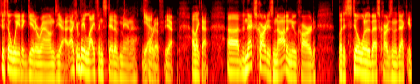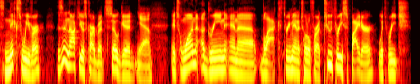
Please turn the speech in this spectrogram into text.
Just a way to get around. Yeah, I can pay life instead of mana, Yeah. sort of. Yeah, I like that. Uh, the next card is not a new card, but it's still one of the best cards in the deck. It's Nyx Weaver. This is an innocuous card, but it's so good. Yeah. It's one a green and a black, three mana total for a two three spider with reach.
